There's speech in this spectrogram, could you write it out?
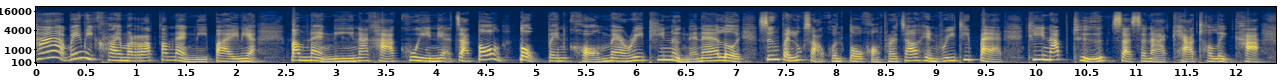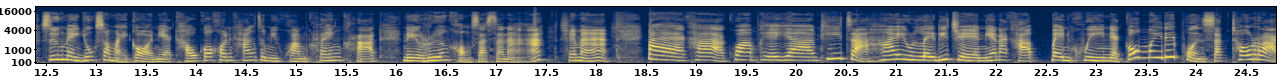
ถ้าไม่มีใครมารับตำแหน่งนี้ไปเนี่ยตำแหน่งนี้นะคะ queen เนี่ยจะต้องตกเป็นของแมรี่ที่หนึ่งแน่ๆเลย ซึ่งเป็นลูกสาวคนโตของพระเจ้าเฮนรี่ที่ 8 ที่นับถือศาสนาแคทอลิกค่ะ ซึ่งในยุคสมัยก่อนเนี่ยเขาก็ค่อนข้างจะมีความเคร่งครัดในเรื่องของศาสนาใช่ไหมแต่ค่ะ ความพยายามที่จะให้ Lady Jane เนี่ยนะคะเป็น queen เนี่ยก็ไม่ได้ผลสักเท่าไหร่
